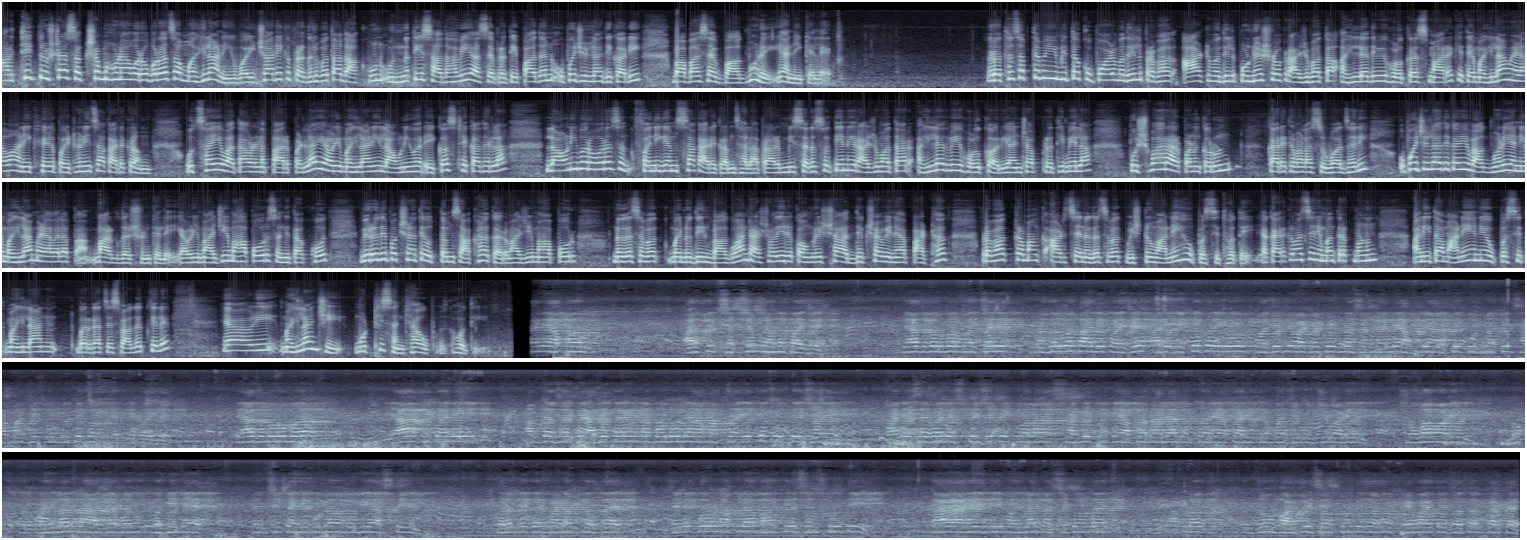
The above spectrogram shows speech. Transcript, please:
आर्थिकदृष्ट्या सक्षम होण्याबरोबरच महिलांनी वैचारिक प्रगल्भता दाखवून उन्नती साधावी असे प्रतिपादन उपजिल्हाधिकारी बाबासाहेब वाघमोडे यांनी केले. रथसप्तमीनिमित्त कुपवाडमधील प्रभाग आठमधील पुण्यश्लोक राजमाता अहिल्यादेवी होळकर स्मारक येथे महिला मेळावा आणि खेळ पैठणीचा कार्यक्रम उत्साही वातावरणात पार पडला. यावेळी महिलांनी लावणीवर एकच ठेका धरला. लावणीबरोबरच फनी गेम्सचा कार्यक्रम झाला. प्रारंभी सरस्वती आणि राजमाता अहिल्यादेवी होळकर यांच्या प्रतिमेला पुष्पहार अर्पण करून कार्यक्रमाला सुरुवात झाली. उपजिल्हाधिकारी वाघमोडे यांनी महिला मेळाव्याला मार्गदर्शन केले. यावेळी माजी महापौर संगीता खोत विरोधी पक्षनेते उत्तम साखळकर माजी महापौर नगरसेवक मैनुद्दीन बागवान राष्ट्रवादी काँग्रेसच्या अध्यक्षा विनया पाठक प्रभाग क्रमांक आठचे नगरसेवक विष्णू माने हे उपस्थित होते. या कार्यक्रमाचे निमंत्रक म्हणून अनिता माने यांनी उपस्थित महिला वर्गाचे स्वागत केले. यावेळी महिलांची मोठी संख्या उप होती. आपण आर्थिक सक्षम झालं पाहिजे. त्याचबरोबर वैचारिक प्रगल्भता आली पाहिजे आणि एकत्र येऊन पॉझिटिव्ह ॲटिट्यूडनं सगळ्यांनी आपली आर्थिक उन्नती सामाजिक उन्नती करून घेतली पाहिजे. त्याचबरोबर या ठिकाणी आमच्यासारख्या अधिकाऱ्यांना बोलवण्यामागचा एकच उद्देश आहे. आणि साहेबांनी स्पेसिफिक मला सांगितलं की आपण आल्यानंतर या कार्यक्रमाची उंची वाढेल शोभा वाढेल. लोक महिलांना ज्या बन- भगिनी आहेत त्यांची काही मुलं मुली असतील करंदीकर मॅडम करतायत जेणेकरून आपल्या भारतीय संस्कृती काय आहे ती महिलांना शिकवतायत. आपला जो भारतीय संस्कृतीचा जो ठेवा आहे तो जतन करतायत.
